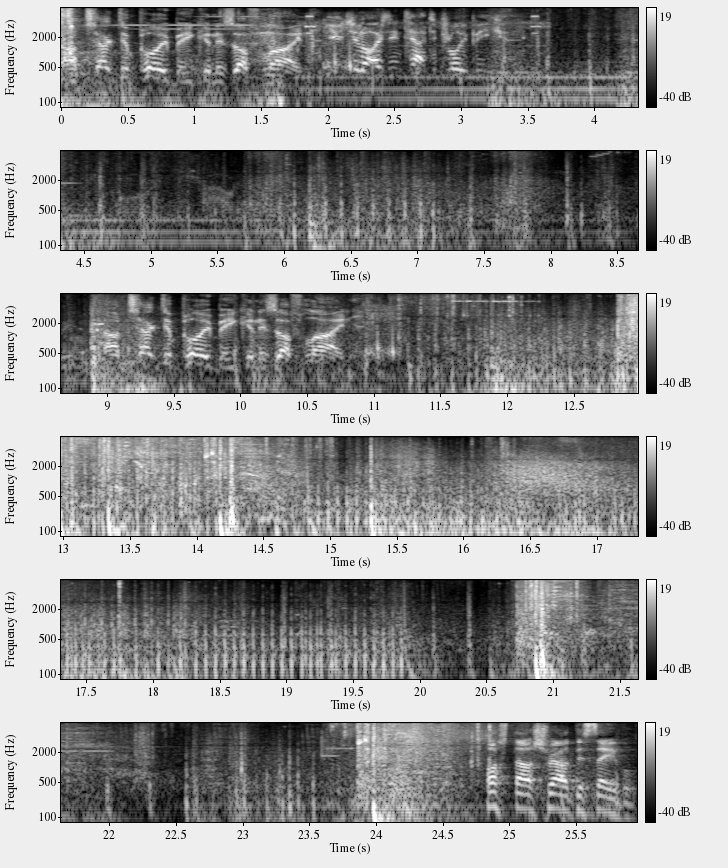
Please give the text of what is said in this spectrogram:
Our attack deploy beacon is offline. Utilizing attack deploy beacon. Our attack deploy beacon is offline. Hostile shroud disabled.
